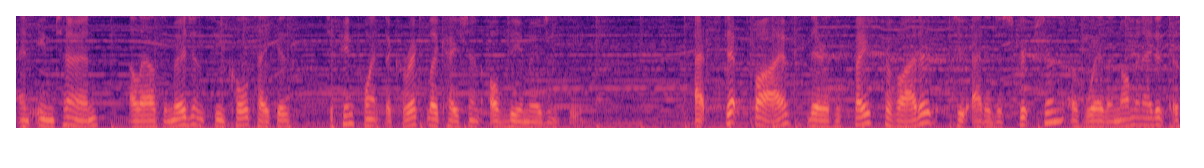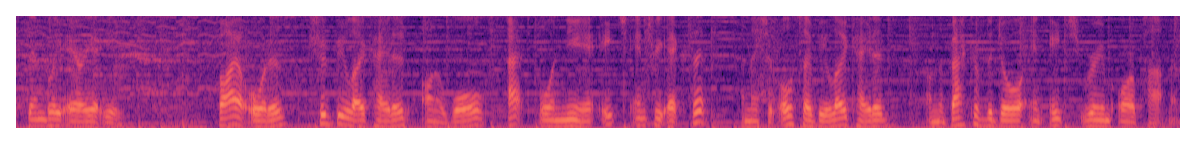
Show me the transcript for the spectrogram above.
and in turn allows emergency call takers to pinpoint the correct location of the emergency. At step 5, there is a space provided to add a description of where the nominated assembly area is. Fire orders should be located on a wall at or near each entry exit and they should also be located on the back of the door in each room or apartment.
